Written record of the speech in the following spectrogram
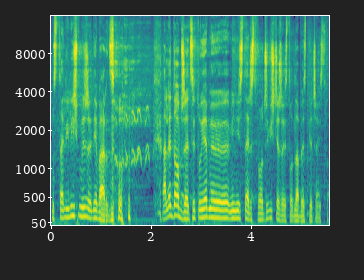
Ustaliliśmy, że nie bardzo. Ale dobrze, cytujemy ministerstwo. Oczywiście, że jest to dla bezpieczeństwa.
